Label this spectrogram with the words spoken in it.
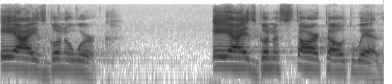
AI is going to work AI is going to start out well.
